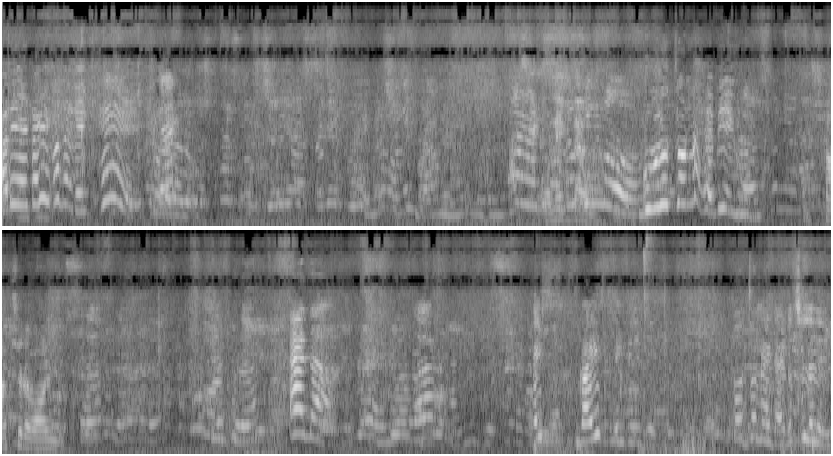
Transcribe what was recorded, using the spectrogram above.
আরে এটাকে এখানে রেখে চলে গেল? অনেক দাম। গুগলুর জন্য হেভি এগুলো। সাতশো টাকা অনলি গাইস তোর জন্য এটা এটা ছেলে দেবে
